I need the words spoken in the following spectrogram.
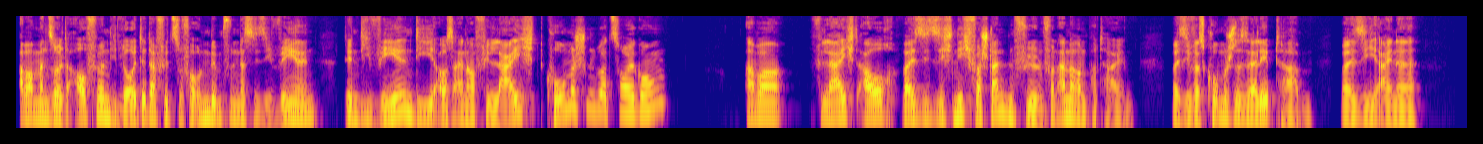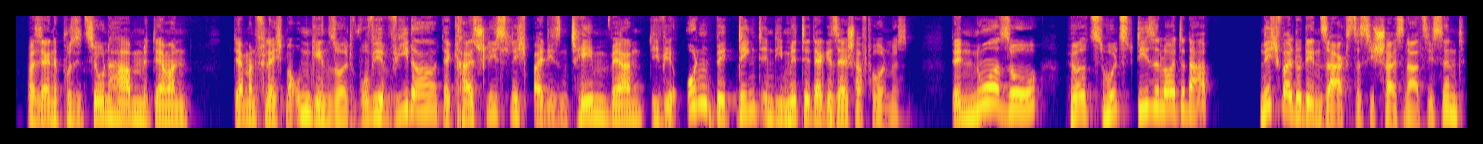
aber man sollte aufhören, die Leute dafür zu verundimpfen, dass sie sie wählen, denn die wählen die aus einer vielleicht komischen Überzeugung, aber vielleicht auch, weil sie sich nicht verstanden fühlen von anderen Parteien, weil sie was Komisches erlebt haben, weil sie eine, weil sie eine Position haben, mit der man, der man vielleicht mal umgehen sollte, wo wir wieder, der Kreis schließlich bei diesen Themen wären, die wir unbedingt in die Mitte der Gesellschaft holen müssen. Denn nur so holst, holst du diese Leute da ab. Nicht, weil du denen sagst, dass sie scheiß Nazis sind,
